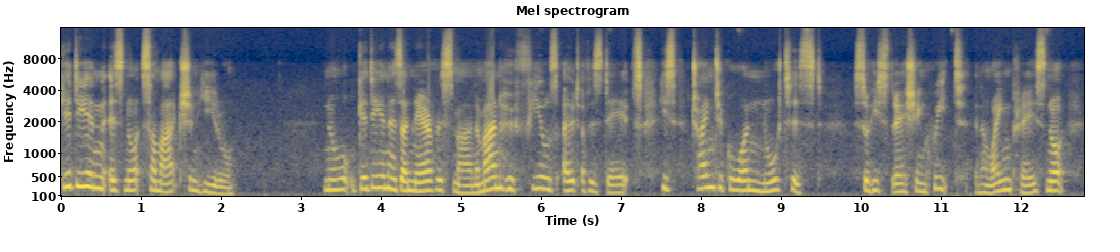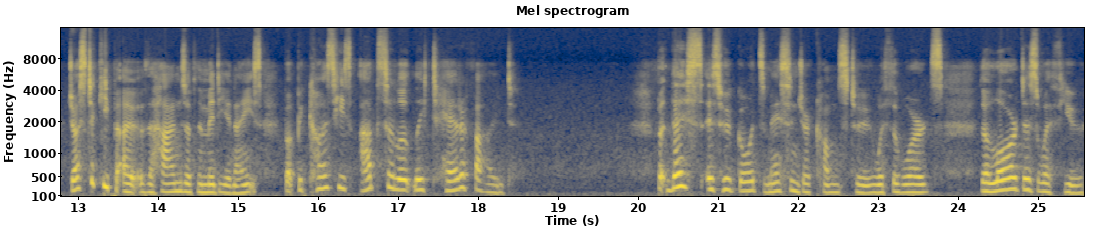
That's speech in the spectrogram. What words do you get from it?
Gideon is not some action hero. No, Gideon is a nervous man, a man who feels out of his depths. He's trying to go unnoticed, so he's threshing wheat in a wine press, not just to keep it out of the hands of the Midianites, but because he's absolutely terrified. But this is who God's messenger comes to with the words, The Lord is with you,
